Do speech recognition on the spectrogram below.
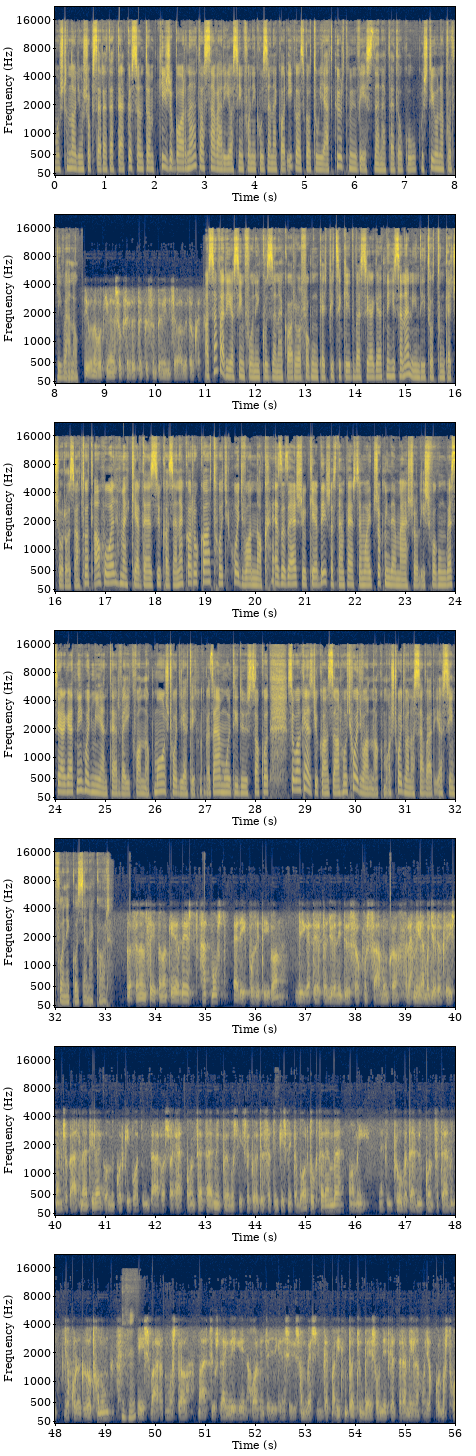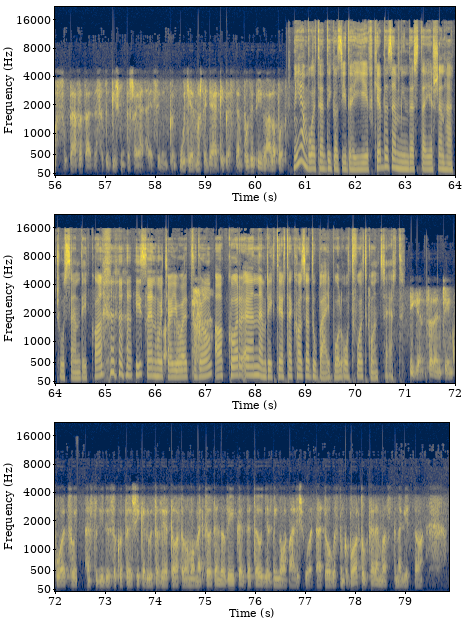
Most nagyon sok szeretettel köszöntöm Kis Barnát, a Szavária Szimfonikus Zenekar igazgatóját, kürtművész, zenepedagógust. Jó napot kívánok! Jó napot kívánok, sok szeretettel köszöntöm én is a hallgatókat. A Szavária Szimfonikus Zenekarról fogunk egy picikét beszélgetni, hiszen elindítottunk egy sorozatot, ahol megkérdezzük a zenekarokat, hogy hogy vannak. Ez az első kérdés, aztán persze majd sok minden másról is fogunk beszélgetni, hogy milyen terveik vannak most, hogy élték meg az elmúlt időszakot. Szóval kezdjük azzal, hogy hogy vannak most, hogy van a Savaria Szimfonikus Zenekar? Köszönöm szépen a kérdést. Hát most elég pozitívan. Véget ért egy olyan időszak most számunkra, remélem, hogy örökre is nem csak átmenetileg, amikor ki voltunk zárva a saját koncerttermünkből, most visszaköltözhetünk ismét a Bartók terembe, ami nekünk próbatermünk, koncerttermünk gyakorlatilag az otthonunk, uh-huh. és várhatom most a március legvégén 31-én és hangversenyünket már itt mutatjuk be, és onnét kezdve remélem, hogy akkor most hosszú távra tervezhetünk ismét a saját helyszínünkön. Úgyhogy ez most egy elképesztően pozitív állapot. Milyen volt eddig az idei év? Kérdezem mindezt teljesen hátsó szándékkal, hiszen, hogyha jól tudom, akkor nemrég tértek haza Dubájból, ott volt koncert. Igen, szerencsénk volt, hogy ezt az időszakot sikerült azért tartalommal megtölteni, az év kezdete, hogy ez még normális volt. Tehát dolgoztunk a Bartók teremben, aztán megjött a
